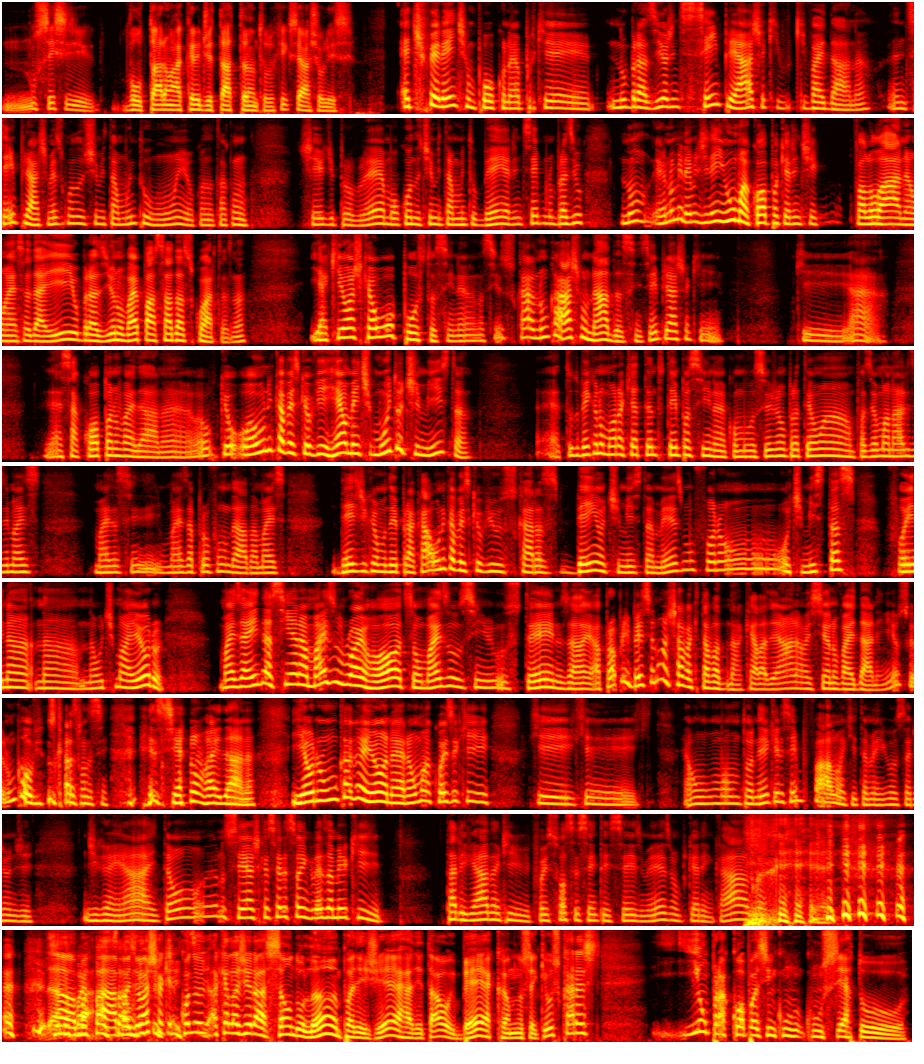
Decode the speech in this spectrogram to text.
não- sei se voltaram a acreditar tanto. O que, que você acha, Ulisses? É diferente um pouco, né? Porque no Brasil a gente sempre acha que, que vai dar, né? A gente sempre acha, mesmo quando o time tá muito ruim, ou quando tá com cheio de problema, ou quando o time tá muito bem, a gente sempre no Brasil. Não, eu não me lembro de nenhuma Copa que a gente falou, ah, não, essa daí o Brasil não vai passar das quartas, né? E aqui eu acho que é o oposto, assim, né? Assim, os caras nunca acham nada, assim, sempre acham que. que ah, essa Copa não vai dar, né? Eu- eu- a única vez que eu vi realmente muito otimista. É, tudo bem que eu não moro aqui há tanto tempo assim, né? Como vocês vão para ter uma fazer uma análise mais mais assim, mais aprofundada, mas desde que eu mudei para cá, a única vez que eu vi os caras bem otimistas mesmo foram otimistas foi na, na, na última Euro. Mas ainda assim era mais o Roy Hodgson, mais os, assim, os. A, a própria imprensa não achava que tava naquela de, ah, não, esse ano vai dar. Eu, eu nunca ouvi os caras falando assim, esse ano vai dar, né? E eu nunca ganhou, né? Era uma coisa que, que, que é um, um torneio que eles sempre falam aqui também, que gostariam de, de ganhar. Então, eu não sei, acho que a seleção inglesa meio que tá ligada que foi só 66 mesmo, porque era em casa. Não, Não mas, ah, mas eu acho que disso. quando aquela geração do Lampard, e Gerrard e tal, e Beckham, não sei o que, os caras iam pra Copa assim com, com um certo.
